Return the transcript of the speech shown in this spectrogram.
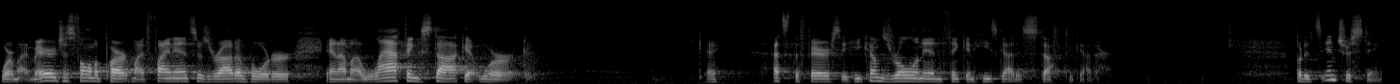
where my marriage has fallen apart, my finances are out of order, and I'm a laughing stock at work. That's the Pharisee. He comes rolling in thinking he's got his stuff together. But it's interesting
